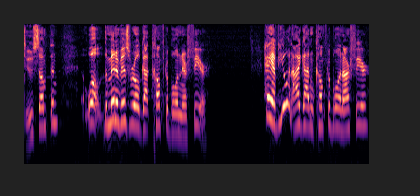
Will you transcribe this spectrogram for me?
do something? Well, the men of Israel got comfortable in their fear. Hey, have you and I gotten comfortable in our fear?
